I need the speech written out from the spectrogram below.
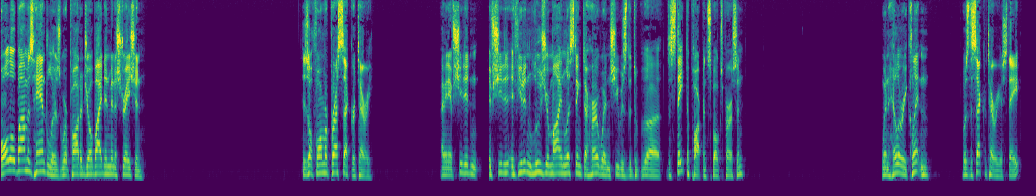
All Obama's handlers were part of Joe Biden administration. His old former press secretary. I mean, if she didn't, if she did, if you didn't lose your mind listening to her when she was the uh, the State Department spokesperson, when Hillary Clinton was the Secretary of State,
